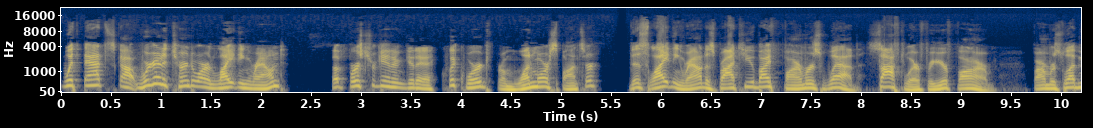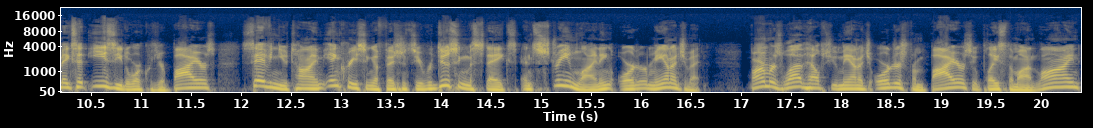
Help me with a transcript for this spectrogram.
With that, Scott, we're going to turn to our lightning round, but first we're going to get a quick word from one more sponsor. This lightning round is brought to you by Farmers Web, software for your farm. Farmers Web makes it easy to work with your buyers, saving you time, increasing efficiency, reducing mistakes, and streamlining order management. Farmers Web helps you manage orders from buyers who place them online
